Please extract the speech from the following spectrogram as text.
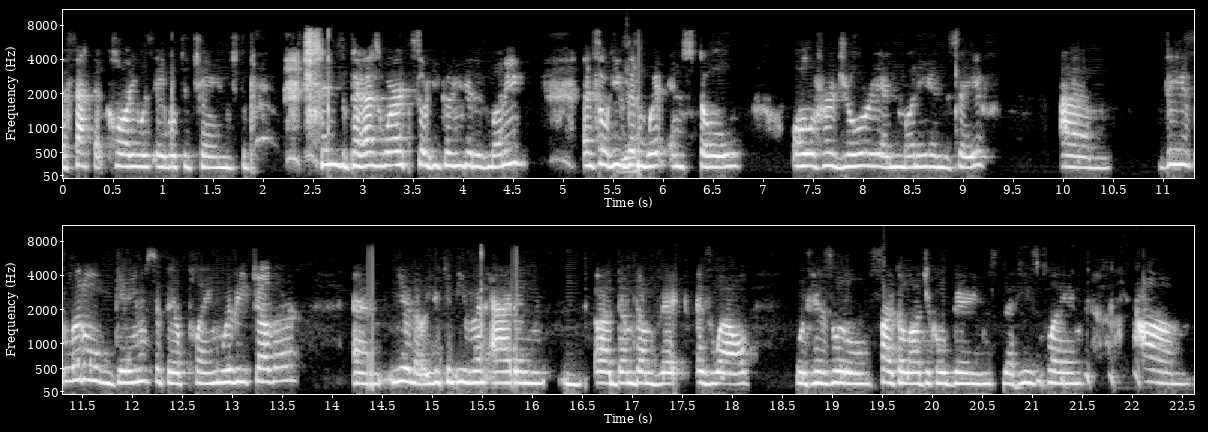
The fact that Claudia was able to change the change the password so he couldn't get his money, and so he yeah. then went and stole all of her jewelry and money in the safe. Um, these little games that they're playing with each other. And, you know, you can even add in uh, Dum Dum Vic as well with his little psychological games that he's playing. Um,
